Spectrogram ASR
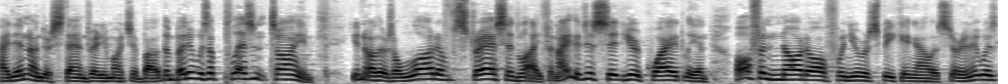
I didn't understand very much about them, but it was a pleasant time. You know, there's a lot of stress in life, and I could just sit here quietly and often nod off when you were speaking, Alistair. And it was,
